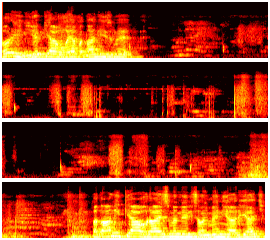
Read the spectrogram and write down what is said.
और ये क्या हो गया? पता नहीं इसमें। पता नहीं क्या हो रहा है, इसमें मेरी समझ में नहीं आ रही आज।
